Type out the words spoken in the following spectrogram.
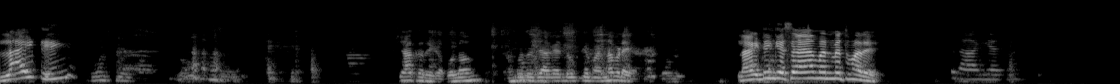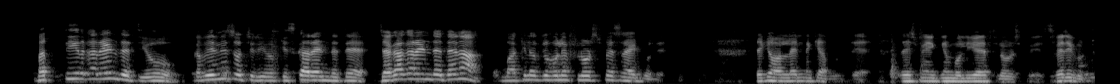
lighting क्या करेगा? बोलो हम। हमको तो जाकर डूब के मारना पड़ेगा। लाइटिंग कैसे आया मन में तुम्हारे? बत्ती का रेंट देती हो? कभी नहीं सोच रही हो किसका रेंट देते हैं? जगह का रेंट देते हैं ना तो बाकी लोग जो बोले फ्लोर स्पेस राइट बोले। देखिए ऑनलाइन में क्या बोलते हैं। रेशमी एक दिन बोली है फ्लोर स्पेस वेरी गुड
